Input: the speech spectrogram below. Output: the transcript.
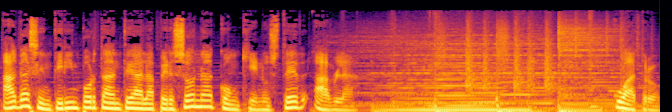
Haga sentir importante a la persona con quien usted habla. 4.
